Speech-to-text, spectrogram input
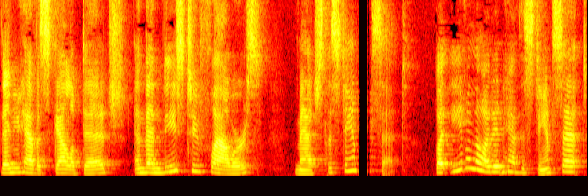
Then you have a scalloped edge, and then these two flowers match the stamp set. But even though I didn't have the stamp set,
